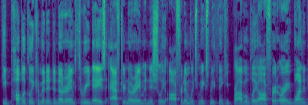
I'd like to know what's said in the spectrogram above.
he publicly committed to Notre Dame three days after Notre Dame initially offered him, which makes me think he probably offered or he wanted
